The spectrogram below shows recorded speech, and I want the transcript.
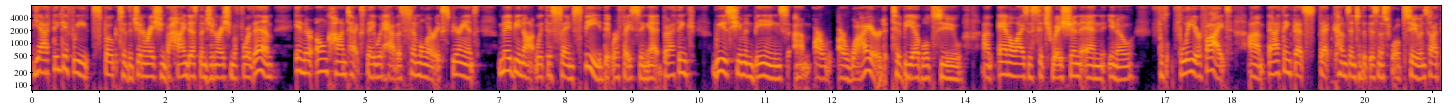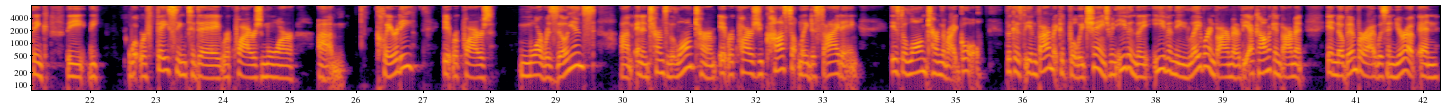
Yeah, I think if we spoke to the generation behind us, the generation before them, in their own context, they would have a similar experience. Maybe not with the same speed that we're facing it, but I think we as human beings um, are are wired to be able to um, analyze a situation and you know f- flee or fight. Um, and I think that's that comes into the business world too. And so I think the the what we're facing today requires more um, clarity. It requires more resilience. Um, and in terms of the long term, it requires you constantly deciding is the long term the right goal? Because the environment could fully change. I mean, even the even the labor environment or the economic environment. In November, I was in Europe, and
